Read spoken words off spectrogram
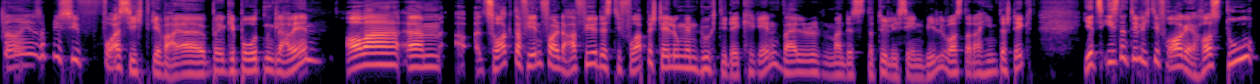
da ist ein bisschen Vorsicht äh, geboten, glaube ich. Aber ähm, sorgt auf jeden Fall dafür, dass die Vorbestellungen durch die Decke gehen, weil man das natürlich sehen will, was da dahinter steckt. Jetzt ist natürlich die Frage: Hast du,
